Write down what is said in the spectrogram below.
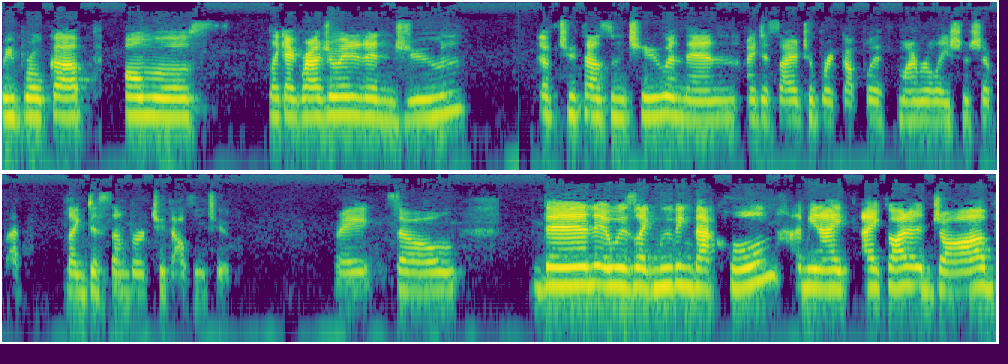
we broke up almost like I graduated in June of 2002 and then I decided to break up with my relationship at like December 2002. Right? So then it was like moving back home. I mean, I, I got a job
